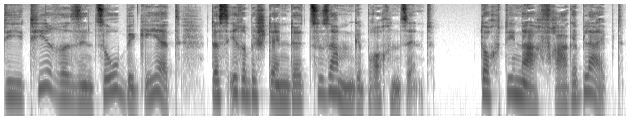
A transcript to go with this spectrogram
Die Tiere sind so begehrt, dass ihre Bestände zusammengebrochen sind. Doch die Nachfrage bleibt.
